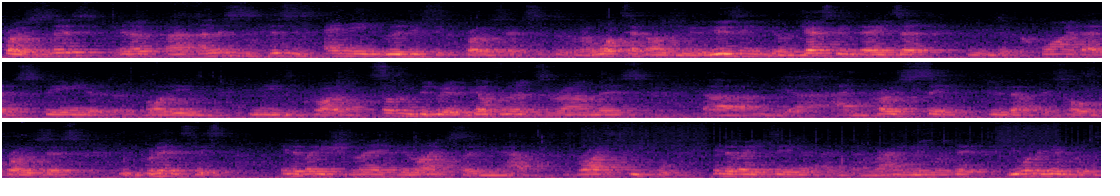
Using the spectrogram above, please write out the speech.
process is, you know, uh, and this is this is any logistics process. It doesn't matter what technology you're using. You're ingesting data. You need to acquire that at speed, at, at volume. You need to provide some degree of governance around this um, and processing through that this whole process. We put it into this innovation layer, if you like, so you have bright people innovating and, and wrangling with it. You want to give them as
